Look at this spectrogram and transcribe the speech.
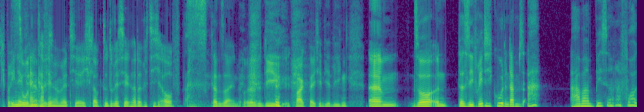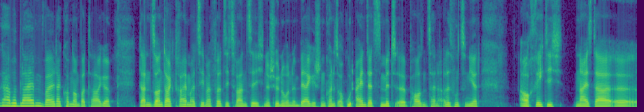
Ich bringe dir So keinen nämlich. Kaffee mehr mit hier. Ich glaube, du drehst hier gerade richtig auf. Das kann sein. Oder sind die Quarkbällchen, die hier liegen. Ähm, so, und das lief richtig gut. Und dann ah, aber ein bisschen nach einer Vorgabe bleiben, weil da kommen noch ein paar Tage. Dann Sonntag 3x, 10x, 40, 20, eine schöne Runde im Bergischen. Konnte es auch gut einsetzen mit äh, Pausenzeit, hat alles funktioniert. Auch richtig nice da, äh,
